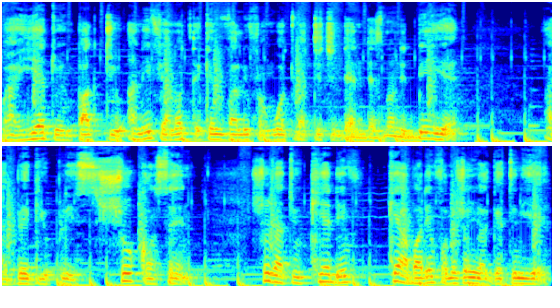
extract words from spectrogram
we are here to impact you. And if you are not taking value from what we are teaching, then there's no need being here. I beg you, please show concern. Show that you care, the, care about the information you are getting here.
